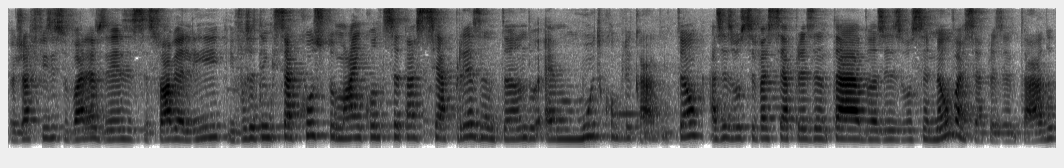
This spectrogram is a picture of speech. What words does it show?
Eu já fiz isso várias vezes. Você sobe ali e você tem que se acostumar enquanto você está se apresentando. É muito complicado. Então, às vezes você vai ser apresentado, às vezes você não vai ser apresentado,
